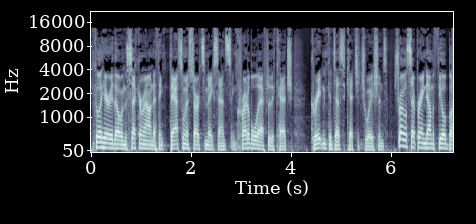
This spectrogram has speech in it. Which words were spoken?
N'Keal Harry though in the second round, I think that's when it starts to make sense. Incredible after the catch, great in contested catch situations. Struggles separating down the field, but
